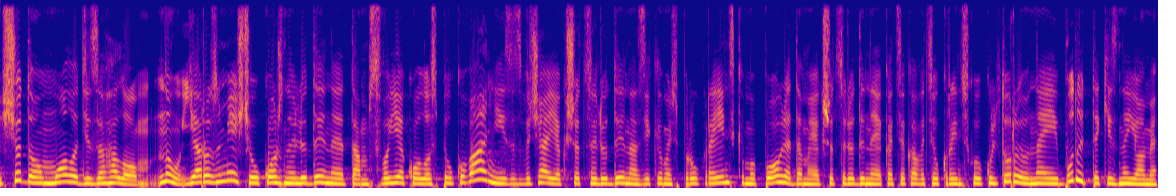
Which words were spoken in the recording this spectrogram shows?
Щодо молоді загалом, ну я розумію, що у кожної людини там своє коло спілкування, і зазвичай, якщо це людина з якимись проукраїнськими поглядами, якщо це людина, яка цікавиться українською культурою, у неї будуть такі знайомі.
